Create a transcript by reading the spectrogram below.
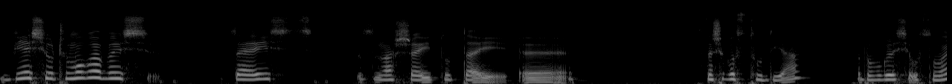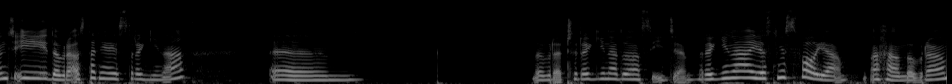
Wiesiu, czy mogłabyś zejść z naszej tutaj, y, z naszego studia, albo w ogóle się usunąć? I dobra, ostatnia jest Regina. Dobra, czy Regina do nas idzie? Regina jest nieswoja. Aha, dobra.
